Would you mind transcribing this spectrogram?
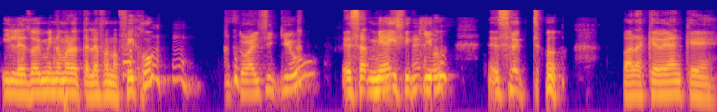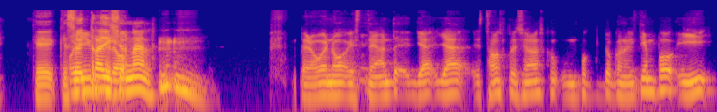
y les doy mi número de teléfono fijo tu ICQ. Esa, mi ICQ, exacto. Para que vean que, que, soy tradicional. Pero, bueno, este, antes, ya, ya estamos presionados un poquito con el tiempo y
